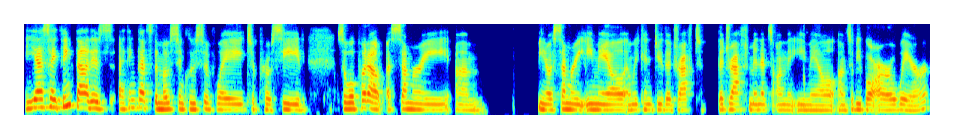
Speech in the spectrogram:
Yes, I think that is, I think that's the most inclusive way to proceed. So we'll put out a summary, um, you know, a summary email and we can do the draft, the draft minutes on the email, um, so people are aware.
